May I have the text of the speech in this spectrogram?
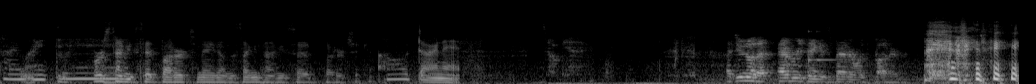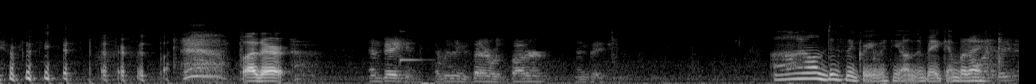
time? I The did. first time you said butter tomato, and the second time you said butter chicken. Oh darn it! It's okay. I do know that everything is better with butter. everything, everything is better with butter. Butter. And bacon. Everything is better with butter and bacon. I'll disagree with you on the bacon, but I like bacon?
